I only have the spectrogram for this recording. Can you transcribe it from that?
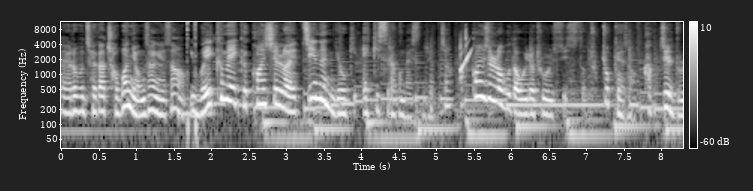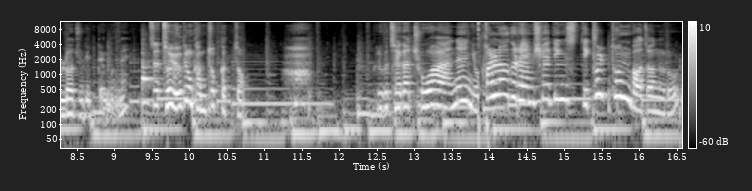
자, 여러분 제가 저번 영상에서 이 웨이크메이크 컨실러에 찐은 여기 엑기스라고 말씀드렸죠? 컨실러보다 오히려 좋을 수 있어. 촉촉해서. 각질 눌러주기 때문에. 저, 저 여드름 감쪽 같죠? 그리고 제가 좋아하는 이 컬러그램 shading stick cool tone 버전으로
